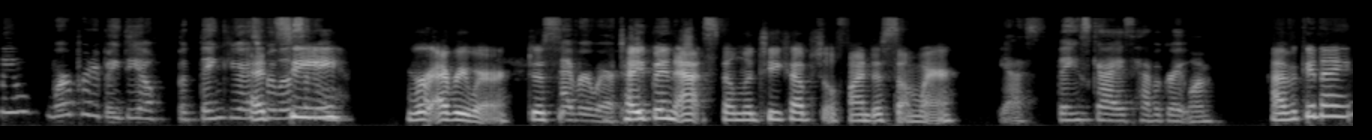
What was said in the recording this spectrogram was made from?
we we're a pretty big deal but thank you guys Etsy, for listening. we're everywhere. Just everywhere. type in at spilling the teacups you'll find us somewhere. Yes. Thanks guys. Have a great one. Have a good night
